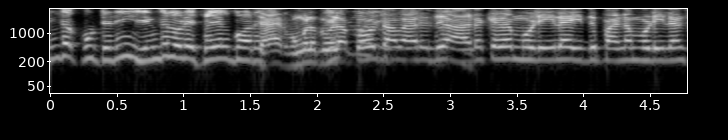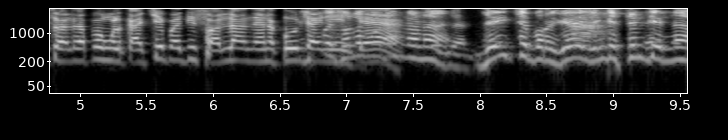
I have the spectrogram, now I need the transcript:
எங்க கூட்டணி எங்களுடைய செயல்பாடு. சார் உங்களுக்கு இவ்வளவு கூட்டம் வருது அடக்கவே முடியல இது பண்ண முடியலன்னு சொல்றப்ப உங்களுக்கு கட்சியை பத்தி சொல்லலாம் தானே நானு. ஜெயிச்ச பிறகு எங்க ஸ்ட்ரென்த் என்ன?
